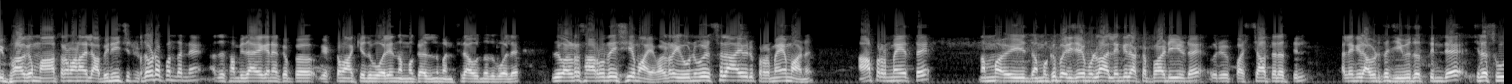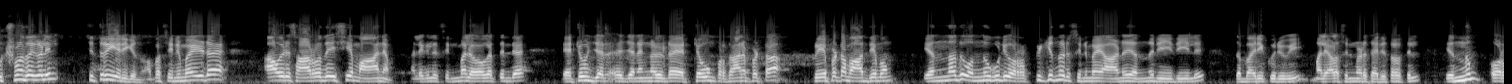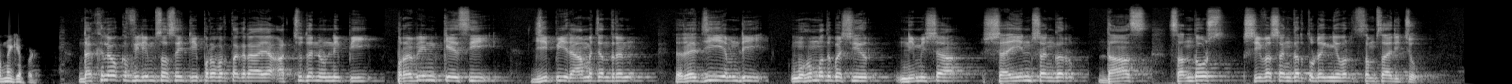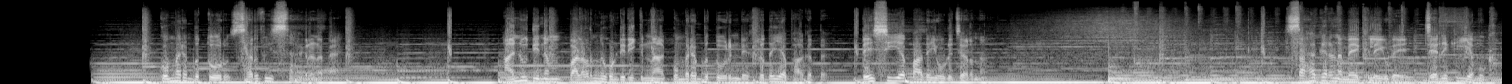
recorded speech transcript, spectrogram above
വിഭാഗം മാത്രമാണ് അതിൽ അഭിനയിച്ചിട്ടുള്ളത്. അതോടൊപ്പം തന്നെ അത് സംവിധായകനൊക്കെ ഇപ്പോൾ വ്യക്തമാക്കിയതുപോലെ നമുക്ക് അതിൽ നിന്ന് മനസ്സിലാവുന്നത് പോലെ ഇത് വളരെ സാർവദേശീയമായ വളരെ യൂണിവേഴ്സലായ ഒരു പ്രമേയമാണ്. ആ പ്രമേയത്തെ നമ്മ ഈ നമുക്ക് പരിചയമുള്ള അല്ലെങ്കിൽ അട്ടപ്പാടിയുടെ ഒരു പശ്ചാത്തലത്തിൽ അല്ലെങ്കിൽ അവിടുത്തെ ജീവിതത്തിന്റെ ചില സൂക്ഷ്മതകളിൽ ചിത്രീകരിക്കുന്നു. അപ്പോൾ സിനിമയുടെ ആ ഒരു സാർവദേശീയ മാനം അല്ലെങ്കിൽ സിനിമ ലോകത്തിന്റെ ഏറ്റവും ജനങ്ങളുടെ ഏറ്റവും പ്രധാനപ്പെട്ട പ്രിയപ്പെട്ട മാധ്യമം എന്നത് ഒന്നുകൂടി ഉറപ്പിക്കുന്ന ഒരു സിനിമയാണ് എന്ന രീതിയിൽ ദ ബരിക്കുരുവി മലയാള സിനിമയുടെ ചരിത്രത്തിൽ എന്നും ഓർമ്മിക്കപ്പെടും. ഡഖലോക്ക് ഫിലിം സൊസൈറ്റി പ്രവർത്തകരായ Achuthan Unni P Praveen K C G P Ramachandran Reji M D Muhammad Basheer Nimisha Shine Shankar Das Santhosh Sivasankar തുടങ്ങിയവർ സംസാരിച്ചു. കുമരമ്പത്തൂർ സർവീസ് സഹകരണ ബാങ്ക്. അനുദിനം വളർന്നുകൊണ്ടിരിക്കുന്ന കുമരമ്പത്തൂരിന്റെ ഹൃദയഭാഗത്ത് ദേശീയപാതയോട് ചേർന്ന് സഹകരണ മേഖലയുടെ ജനകീയ മുഖം.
